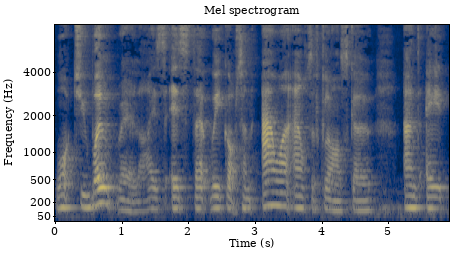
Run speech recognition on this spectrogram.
What you won't realise is that we got an hour out of Glasgow and a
